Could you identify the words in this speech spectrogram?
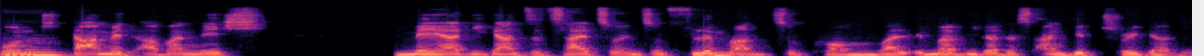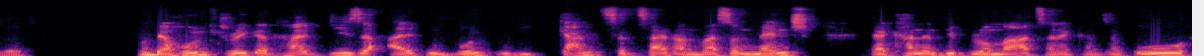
und mhm. damit aber nicht mehr die ganze Zeit so in so ein Flimmern zu kommen, weil immer wieder das angetriggert wird. Und der Hund triggert halt diese alten Wunden die ganze Zeit an. Weißt du, ein Mensch, der kann ein Diplomat sein, der kann sagen, oh,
